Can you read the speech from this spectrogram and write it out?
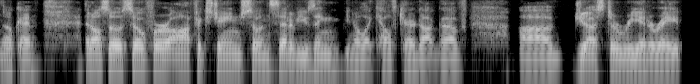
Okay. And also, so for off exchange, so instead of using, you know, like healthcare.gov, uh, just to reiterate,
